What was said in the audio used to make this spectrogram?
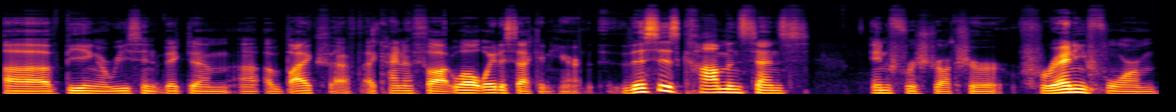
of being a recent victim uh, of bike theft, I kind of thought, well, wait a second here. This is common sense infrastructure for any form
